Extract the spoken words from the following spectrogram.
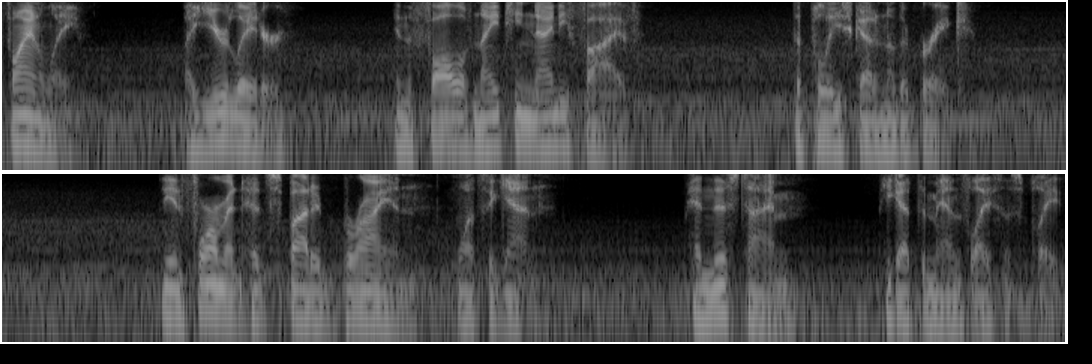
Finally, a year later, in the fall of 1995, the police got another break. The informant had spotted Brian once again, and this time he got the man's license plate.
